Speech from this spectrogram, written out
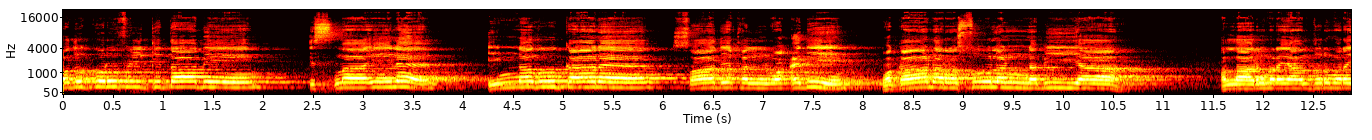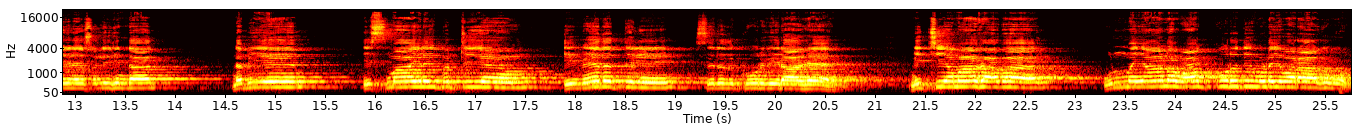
ஒதுக்குரு ஃபில் கிதாபி இஸ்மாயில இன்னகு கான சாதிகல் வகதி வகான ரசூலன் நபியா. அல்லாஹ் அருமறையாம் திருமறையிலே சொல்லுகின்றார் நபியே இஸ்மாயிலை பற்றியும் இவ்வேதத்தில் சிறிது கூறுவீராக. நிச்சயமாக அவர் உண்மையான வாக்குறுதி உடையவராகவும்.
